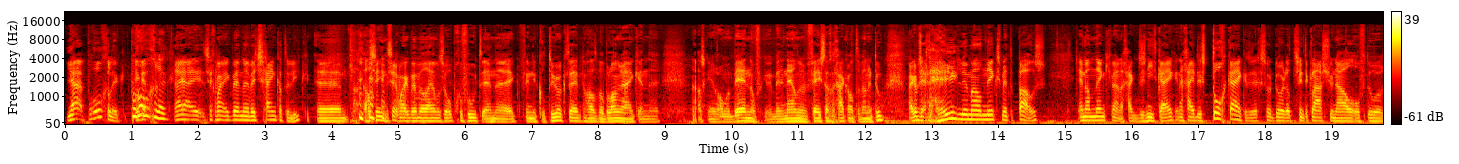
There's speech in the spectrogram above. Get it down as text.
Ja, per ongeluk. Per Ik- ongeluk? nou ja, zeg maar, ik ben een beetje schijnkatholiek. Eh, als in, zeg maar, ik ben wel helemaal zo opgevoed. En eh, ik vind de cultuur ook nog altijd wel belangrijk. En eh, nou, als ik in Rome ben of ik ben in Nederland op een feestdag, dan ga ik altijd wel naartoe. Maar ik heb dus echt helemaal niks met de paus. En dan denk je, nou, dan ga ik dus niet kijken. En dan ga je dus toch kijken. Dus echt zo door dat Sinterklaasjournaal of door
